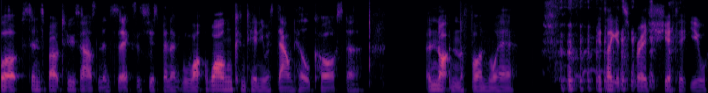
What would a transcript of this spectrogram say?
but since about 2006 it's just been a lo- long continuous downhill coaster. And not in the fun way. It's like it sprays shit at you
